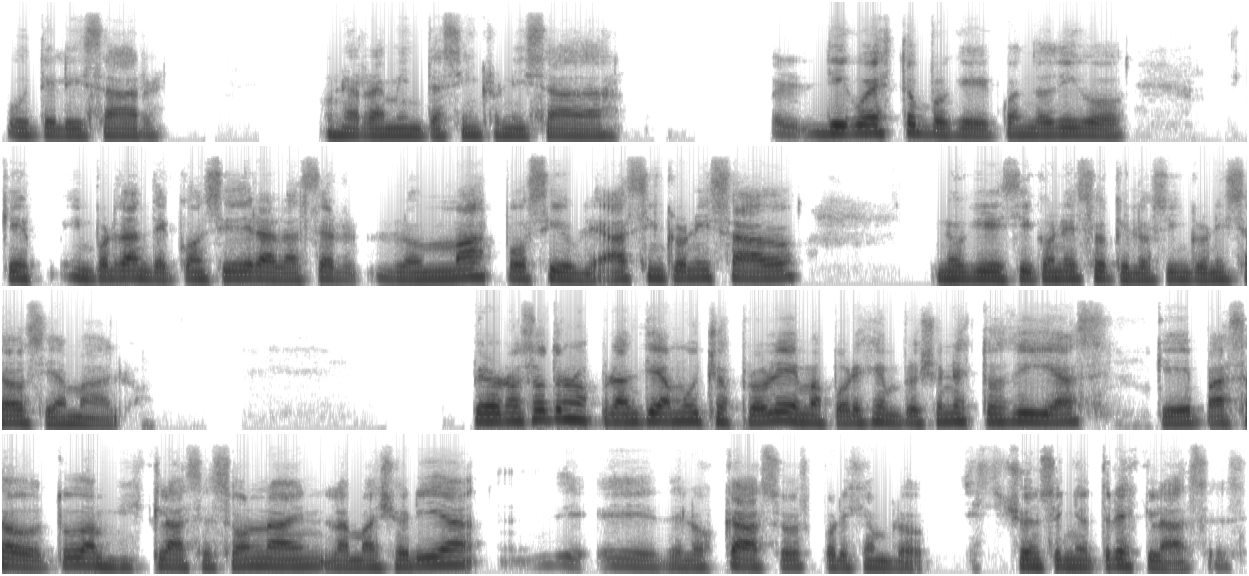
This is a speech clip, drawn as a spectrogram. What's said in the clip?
utilizar una herramienta sincronizada. Eh, digo esto porque cuando digo que es importante considerar hacer lo más posible asincronizado, no quiere decir con eso que lo sincronizado sea malo. Pero a nosotros nos plantea muchos problemas. Por ejemplo, yo en estos días que he pasado todas mis clases online, la mayoría eh, de, los casos, por ejemplo, yo enseño tres clases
